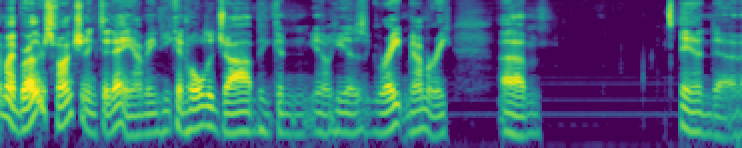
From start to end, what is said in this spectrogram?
And my brother's functioning today. I mean, he can hold a job. He can, you know, he has a great memory, um, and uh,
